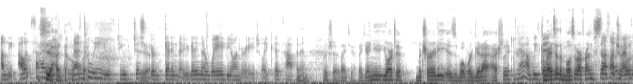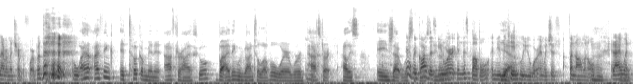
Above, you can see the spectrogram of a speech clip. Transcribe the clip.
on the outside. Yeah. Mentally, you you just Yeah. you're getting there. You're getting there way beyond your age. Like it's happening. Mm-hmm. Appreciate it. Thank you. Thank you. And you, you are too. Maturity is what we're good at, actually. Yeah, we've Compared been. to the most of our friends. no, that's not true. I was never mature before, but Oh, I, I think it took a minute after high school, but I think we've gotten to a level where we're past our at least age that we're yeah. Regardless, you, know were in this bubble and you Yeah. Mm-hmm. became who you were, and which is phenomenal. And I went.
